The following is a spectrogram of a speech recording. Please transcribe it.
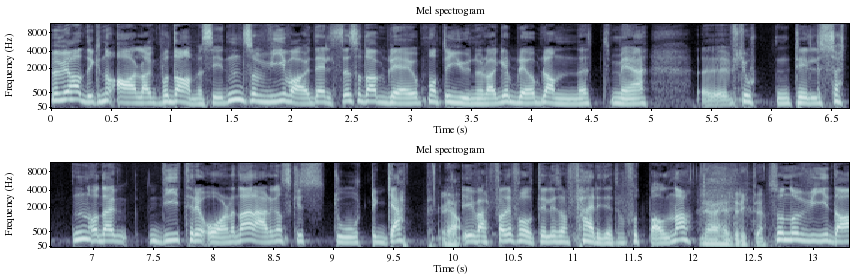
Men vi hadde ikke noe A-lag på damesiden, så vi var jo det eldste. Så da ble jo på en måte juniorlaget ble jo blandet med eh, 14 til 17. Og det er, de tre årene der er det ganske stort gap. Ja. I hvert fall i forhold til liksom ferdigheter på fotballen. da Det er helt riktig. Så når vi da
